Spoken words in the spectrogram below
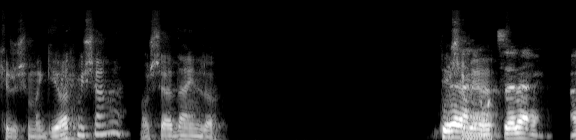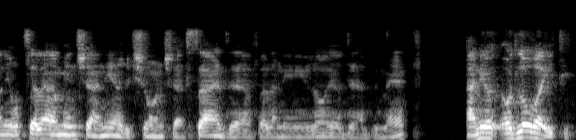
כאילו שמגיעות משם, או שעדיין לא? תראה, אני רוצה, לה... אני רוצה להאמין שאני הראשון שעשה את זה, אבל אני לא יודע באמת. אני עוד לא ראיתי,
